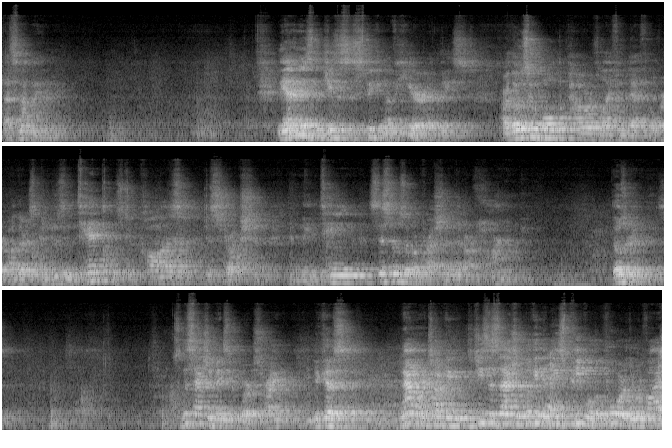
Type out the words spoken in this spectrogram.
That's not my enemy. The enemies that Jesus is speaking of here, at least, are those who hold the power of life and death over others and whose intent is to cause destruction maintain systems of oppression that are harming you. Those are enemies. So this actually makes it worse, right? Because now we're talking, Jesus is actually looking at these people, the poor, the reviled,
